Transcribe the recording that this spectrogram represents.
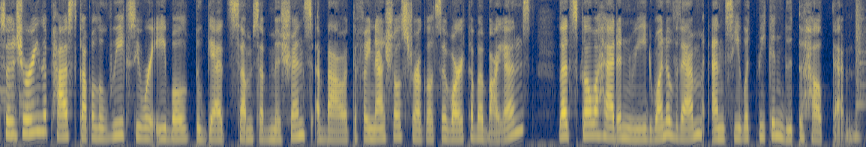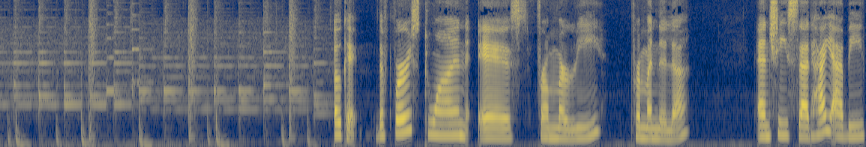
So, during the past couple of weeks, we were able to get some submissions about the financial struggles of our kababayans. Let's go ahead and read one of them and see what we can do to help them. Okay, the first one is from Marie from Manila. And she said, Hi, Abby.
